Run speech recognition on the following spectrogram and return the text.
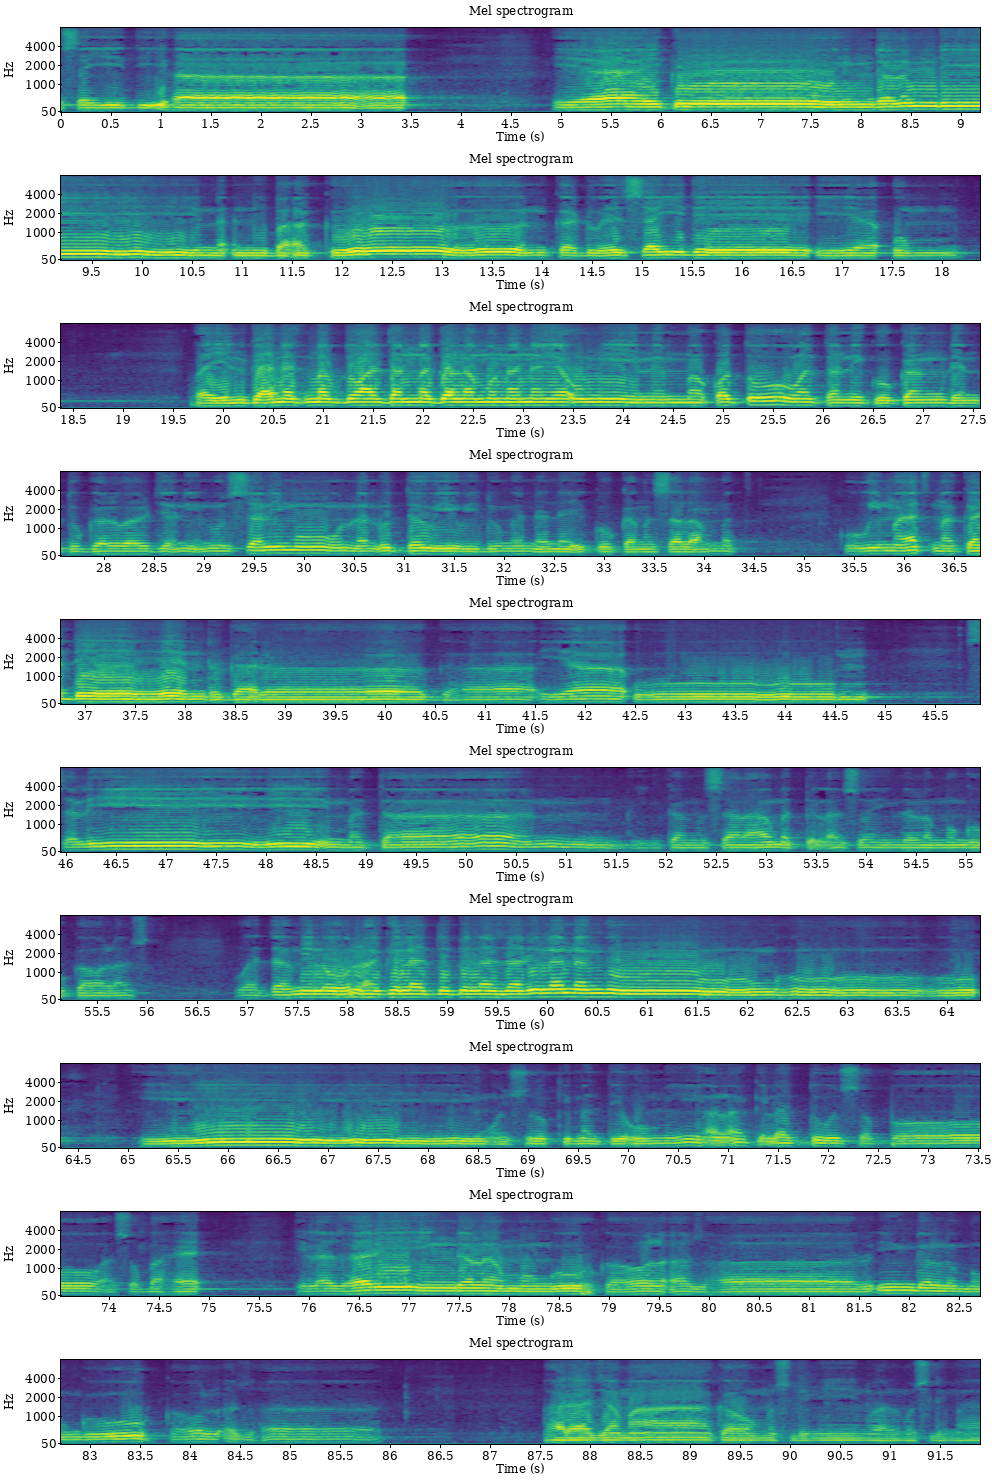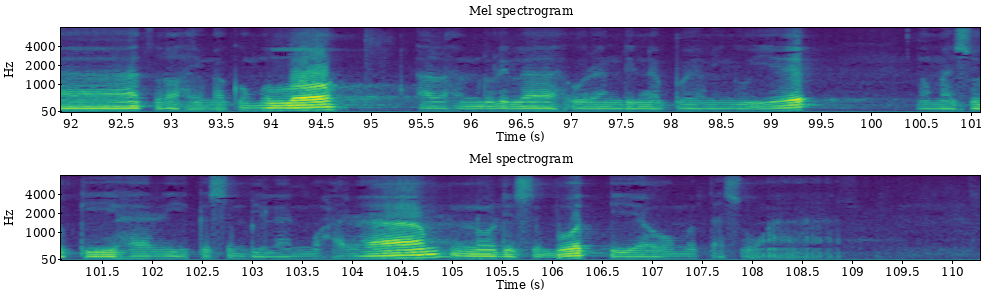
سيدها tukang salamet kuwimat maka den regaraga ya um. Selimatan ingkang salamet belaso ing dalam munggu kaulas Wata milu lagi latu bila zari lananggung. mati umi alakilatu sobo asobahe ilazhari ing dalam mungguh kaul azhar. Ing dalam mungguh kaul azhar. Para jamaah kaum muslimin wal muslimat rahimakumullah. Alhamdulillah orang dina poe minggu ye memasuki hari ke-9 Muharram nu disebut Yaumutawa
